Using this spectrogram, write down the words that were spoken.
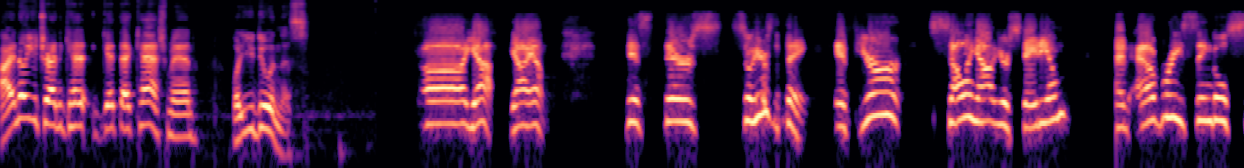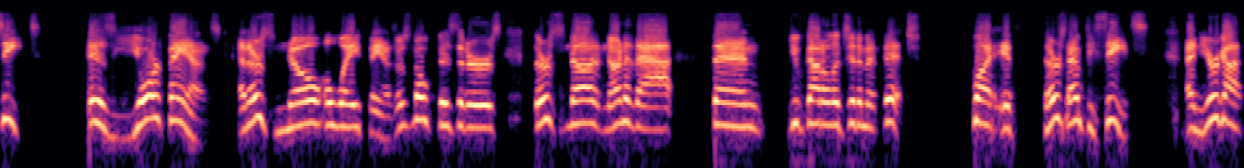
I know you're trying to get get that cash, man. But are you doing this? Uh, yeah, yeah, I am. This there's so here's the thing: if you're selling out your stadium and every single seat is your fans, and there's no away fans, there's no visitors, there's no, none of that, then you've got a legitimate bitch. But if there's empty seats and you're got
